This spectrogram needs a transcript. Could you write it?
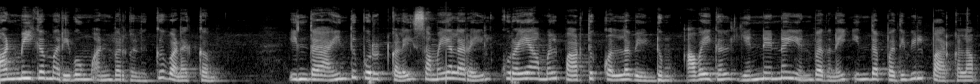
ஆன்மீகம் அறிவும் அன்பர்களுக்கு வணக்கம். இந்த ஐந்து பொருட்களை சமையலறையில் குறையாமல் பார்த்து கொள்ள வேண்டும். அவைகள் என்னென்ன என்பதனை இந்த பதிவில் பார்க்கலாம்.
